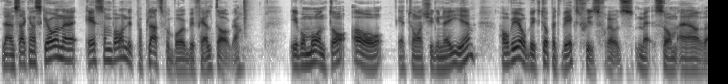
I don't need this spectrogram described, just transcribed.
Länsläkaren Skåne är som vanligt på plats på Borgby fältdagar. I vår monter A129 har vi i år byggt upp ett växtskyddsförråd som är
